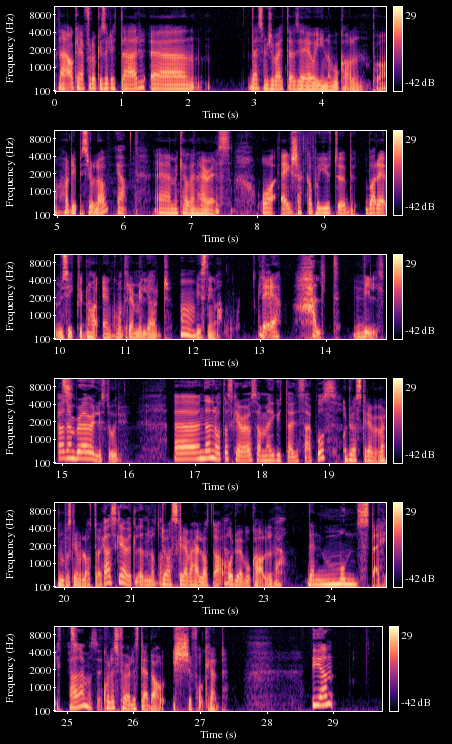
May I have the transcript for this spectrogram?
Nei, ok, for dere som lytter her eh, De som ikke vet det, så er jo Ina vokalen på How Deep Is Your Love Ja. eh, med Kellyn Harris. Og jeg sjekka på YouTube, bare musikkvideoen har 1,3 milliard visninger. Det er helt vilt. Ja, den ble veldig stor. Uh, den låta skrev jeg jo sammen med gutta i Disciples. Og du har skrevet, vært med på å skrive låt òg. Jeg har skrevet den låta. Du har skrevet hele låta, Ja. og du er vokalen. Ja. Det er en monsterhit. Ja, det må. Hvordan føles det da å ikke få kred? Igjen,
